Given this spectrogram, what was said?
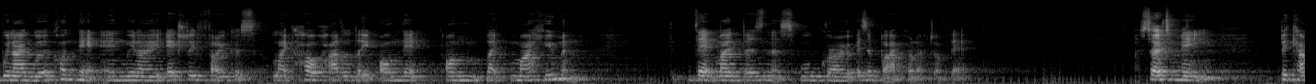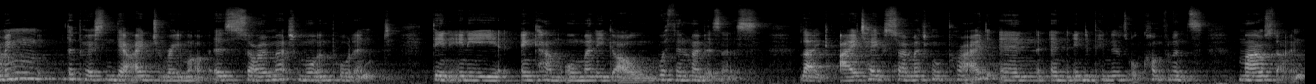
when I work on that and when I actually focus like wholeheartedly on that on like my human that my business will grow as a byproduct of that. So to me, becoming the person that I dream of is so much more important than any income or money goal within my business. Like I take so much more pride in an independence or confidence milestone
